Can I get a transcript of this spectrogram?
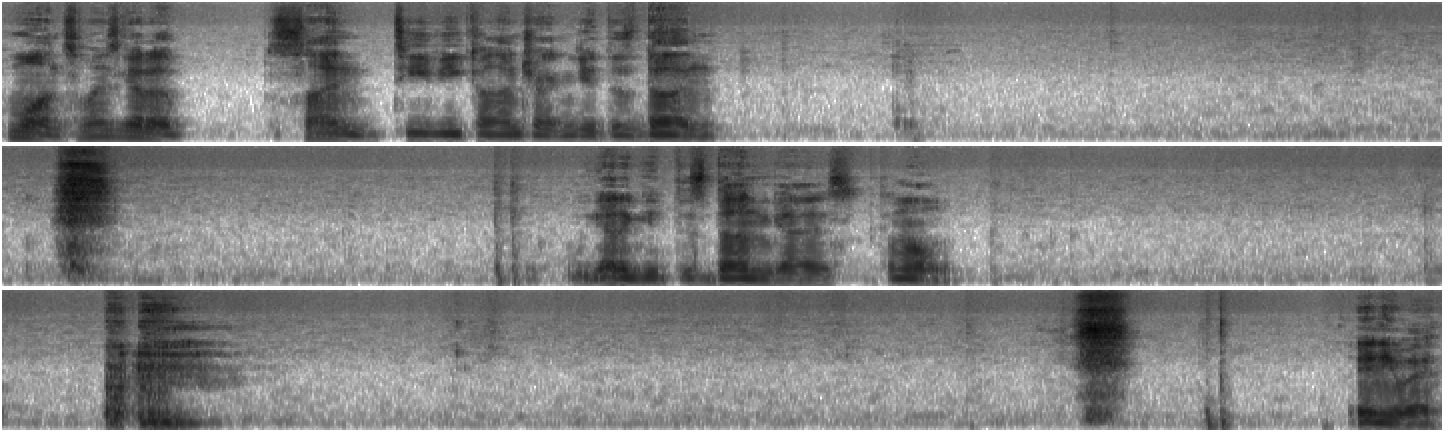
Come on, somebody's got to sign the TV contract and get this done. we got to get this done, guys. Come on. Anyway,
